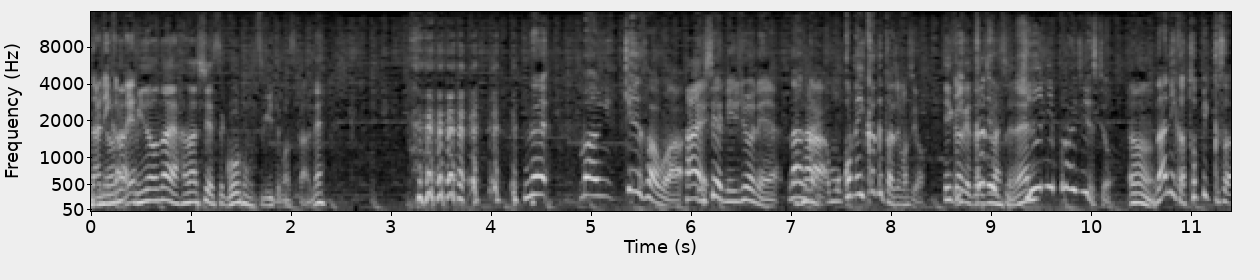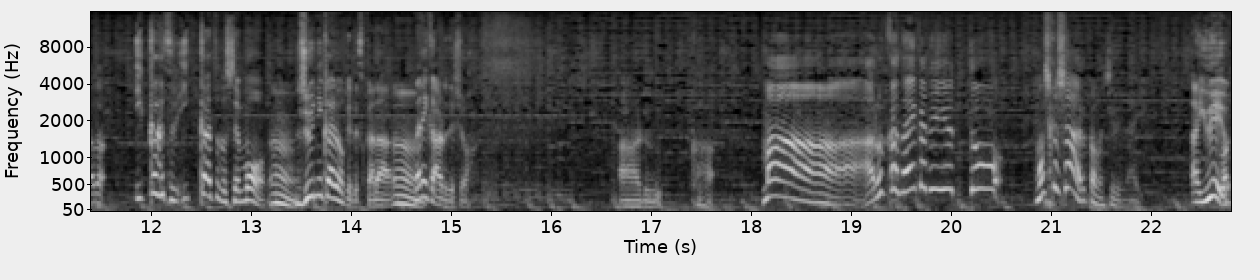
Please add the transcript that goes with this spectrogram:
何かね身のない身のない話です。5分過ぎてますからね。ね、まあ、ケイさんは、はい2020年、なんか、はもうこの1ヶ月経ちますよ。1ヶ月経ちましたね1ヶ月12分の1ですよ。うん。何かトピックスが、1ヶ月に1回あったとしても、うん12回あるわけですから、うん何かあるでしょう？あるか。まあ、あるかないかで言うと、もしかしたらあるかもしれない。あ、言えよ。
